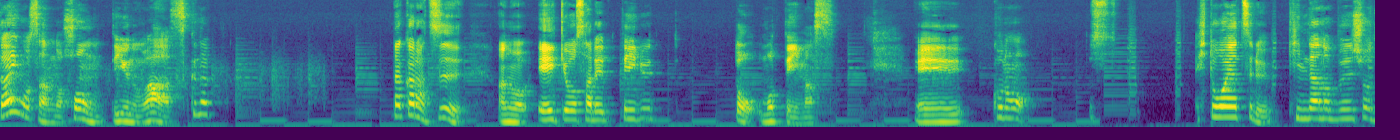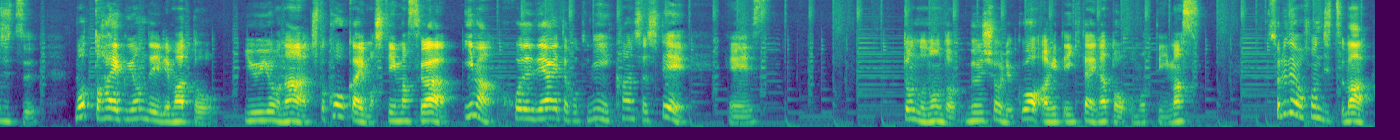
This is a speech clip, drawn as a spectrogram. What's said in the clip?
DAIGO さんの本っていうのは少なからず、あの、影響されていると思っています。えー、この、人を操る禁断の文章術、もっと早く読んでいればというような、ちょっと後悔もしていますが、今、ここで出会えたことに感謝して、えー、どんどんどんどん文章力を上げていきたいなと思っています。それでは本日は、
